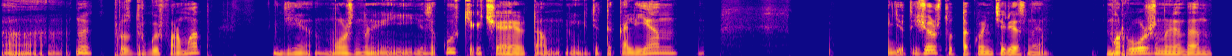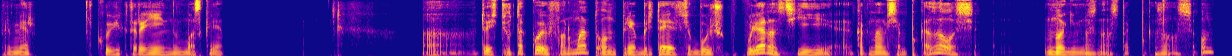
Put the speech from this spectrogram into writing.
а, ну, это просто другой формат, где можно и закуски к чаю, там, и где-то кальян, где-то еще что-то такое интересное, мороженое, да, например как у Виктора Ейна в Москве. А, то есть вот такой формат, он приобретает все большую популярность, и, как нам всем показалось, многим из нас так показалось, он,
